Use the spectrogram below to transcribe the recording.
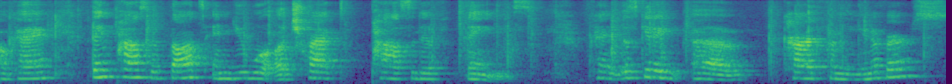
Okay? Think positive thoughts and you will attract positive things. Okay, let's get a uh, card from the universe.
